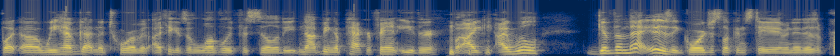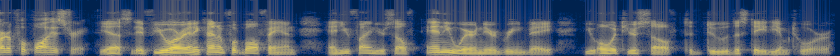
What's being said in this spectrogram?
but uh, we have gotten a tour of it. I think it's a lovely facility. Not being a Packer fan either, but I I will give them that. It is a gorgeous looking stadium, and it is a part of football history. Yes, if you are any kind of football fan and you find yourself anywhere near Green Bay, you owe it to yourself to do the stadium tour.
